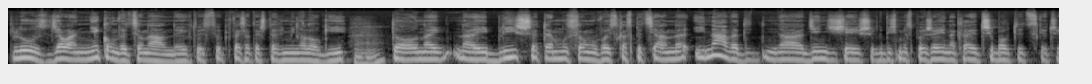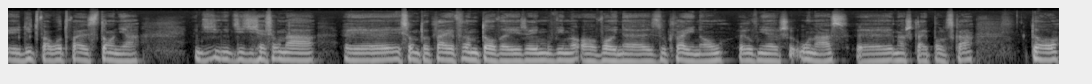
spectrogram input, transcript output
plus działań niekonwencjonalnych, to jest kwestia też terminologii, to naj, najbliższe temu są wojska specjalne i nawet na dzień dzisiejszy, gdybyśmy spojrzeli na kraje przybałtyckie, czyli Litwa, Łotwa, Estonia, gdzie, gdzie dzisiaj są, na, y, są to kraje frontowe, jeżeli mówimy o wojnę z Ukrainą, również u nas, y, nasz kraj Polska, to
